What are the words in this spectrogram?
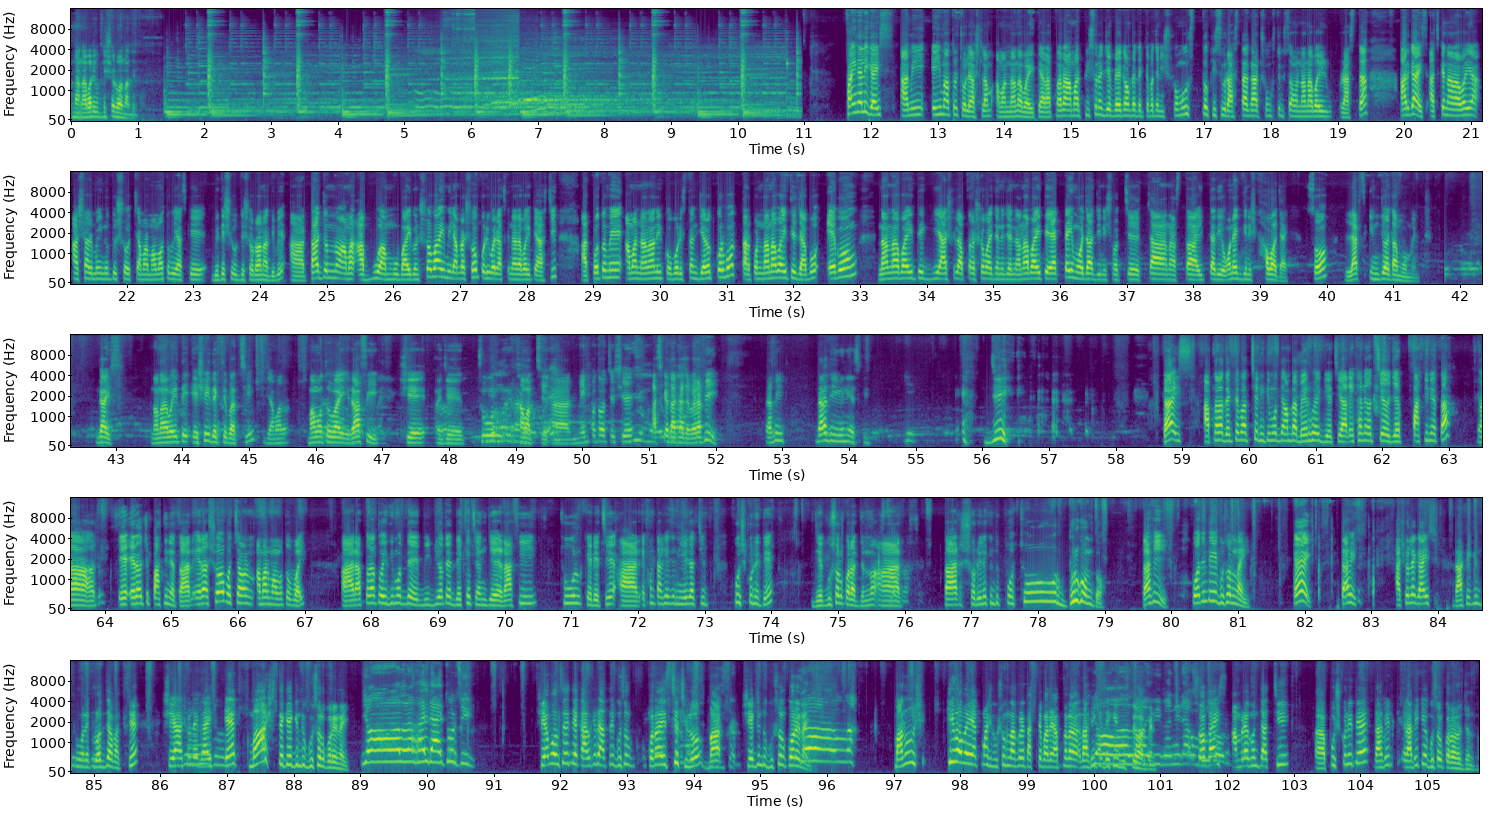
নানাবাড়ির উদ্দেশ্যে রওনা দেব। ফাইনালি গাইস আমি এই মাত্র চলে আসলাম আমার নানা বাড়িতে আর আপনারা আমার পিছনে যে ব্যাকগ্রাউন্ডটা দেখতে পাচ্ছেন সমস্ত কিছু রাস্তাঘাট, সমস্ত কিছু আমার নানা বাড়ির রাস্তা। আর গাইস আজকে নানা বাড়ি আসার মেইন উদ্দেশ্য হচ্ছে আমার মামাতো ভাই আজকে বিদেশি উদ্দেশ্যে রওনা দিবে। আর তার জন্য আমার আব্বু, আম্মু ভাই বোন সবাই মিলে আমরা সব পরিবারে আজকে নানা বাড়িতে আসছি। আর প্রথমে আমার নানানির কবরস্থান জিয়ারত করব, তারপর নানা বাড়িতে যাব এবং নানা বাড়িতে গিয়ে আসলে আপনারা সবাই জানেন যে নানা বাড়িতে একটাই মজার জিনিস হচ্ছে চা, নাস্তা ইত্যাদি অনেক জিনিস খাওয়া যায়। So let's enjoy the moment guys নানা বাড়িতে এসেই দেখতে পাচ্ছি যে আমার মামাতো ভাই রাফি, সে যে চুল খামাচ্ছে। আর মেন কথা হচ্ছে সে আজকে দেখা যাবে। রাফি রাফি দাদা দিবিনি আজকে জি। গাইস আপনারা দেখতে পাচ্ছেন, ইতিমধ্যে আমরা বের হয়ে গিয়েছি। আর এখানে হচ্ছে ওই যে পাতি নেতা, আর এরা হচ্ছে পাতি নেতা। আর এরা সব হচ্ছে আমার আমার মামাতো ভাই। আর আপনারা তো ইতিমধ্যে ভিডিওতে দেখেছেন যে রাফি চুল কেটেছে আর এখন তাকে যে নিয়ে যাচ্ছি পুষ্কুনিতে যে গোসল করার জন্য আর তার শরীরে কিন্তু প্রচুর দুর্গন্ধ। রাফি কদিন থেকে গোসল নাই? এই রাফি আসলে গাইস রাফি কিন্তু অনেক লজ্জা পাচ্ছে। সে আসলে গাইস এক মাস থেকে কিন্তু গোসল করে নাই। সে বলছে যে কালকে রাত্রে গোসল করার ইচ্ছে ছিল বাট সে কিন্তু গোসল করে নাই। মানুষ কীভাবে এক মাস গোসল না করে থাকতে পারে? আপনারা রাফিকে দেখেই বুঝতে পারবেন। সো গাইস আমরা এখন যাচ্ছি পুষ্কনিতে রাফির রাফিকে গোসল করানোর জন্য।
